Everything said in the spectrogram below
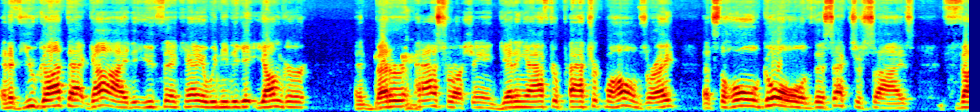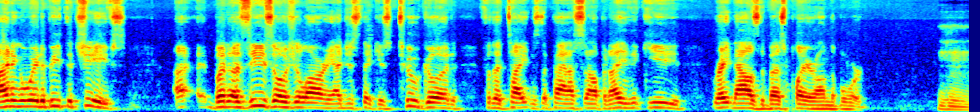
And if you got that guy that you think, hey, we need to get younger and better at pass rushing and getting after Patrick Mahomes, right? That's the whole goal of this exercise, finding a way to beat the Chiefs. Uh, but Azeez Ojulari, I just think is too good for the Titans to pass up, and I think he right now is the best player on the board. Mm-hmm.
